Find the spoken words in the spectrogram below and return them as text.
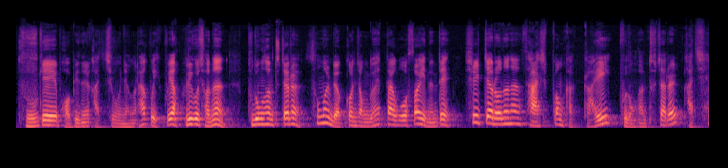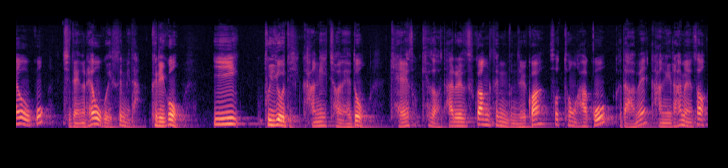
두 개의 법인을 같이 운영을 하고 있고요. 그리고 저는 부동산 투자를 20몇 건 정도 했다고 써 있는데 실제로는 한 40건 가까이 부동산 투자를 같이 해오고 진행을 해오고 있습니다. 그리고 이 VOD 강의 전에도 계속해서 다른 수강생분들과 소통하고 그 다음에 강의를 하면서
